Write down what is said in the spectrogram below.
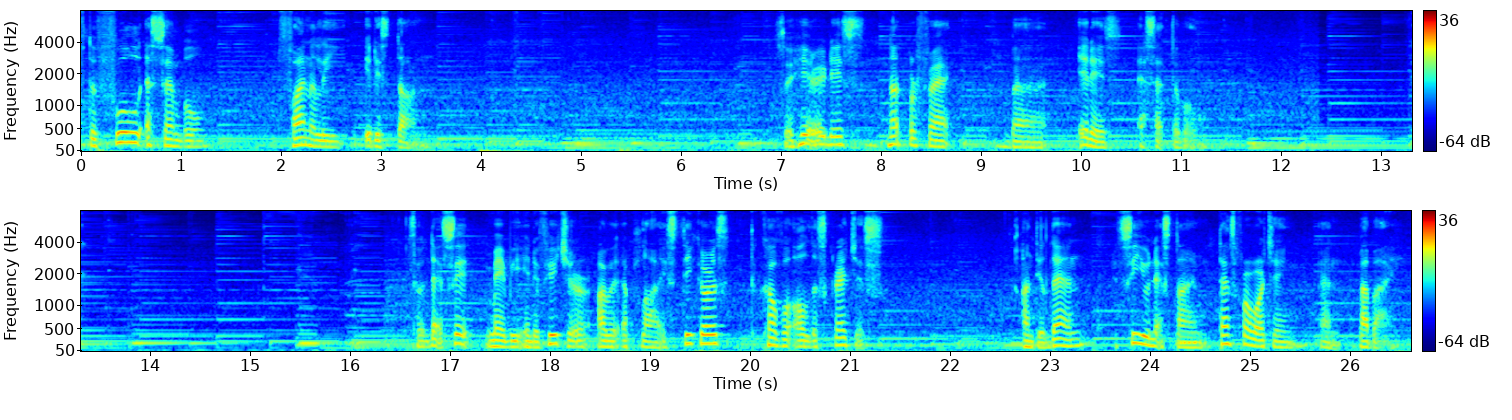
The full assemble, finally it is done. So here it is, not perfect, but it is acceptable. So that's it, maybe in the future I will apply stickers to cover all the scratches. Until then, see you next time, thanks for watching and bye bye.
